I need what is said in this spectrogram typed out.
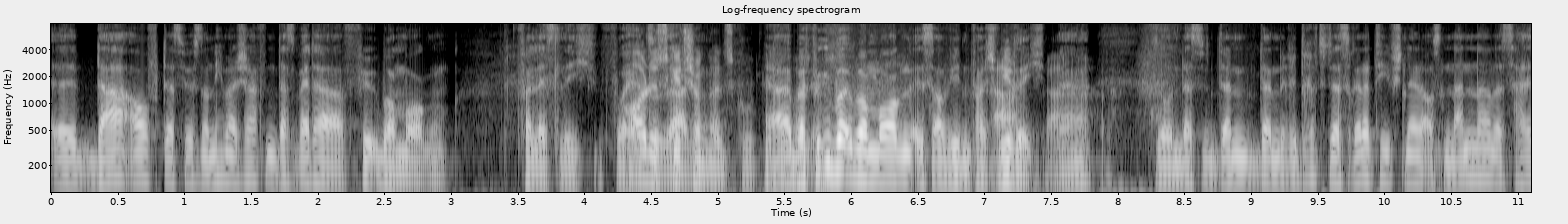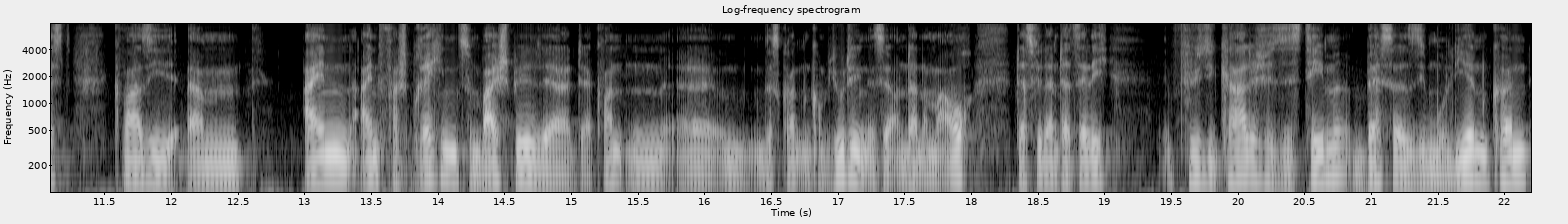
äh, da auf, dass wir es noch nicht mal schaffen, das Wetter für übermorgen verlässlich vorherzusagen. Oh, das geht schon ganz gut. Ja, aber für über übermorgen ist auf jeden Fall schwierig. Ja. Ne? So, und das, dann, dann driftet das relativ schnell auseinander. Das heißt, quasi ähm, ein, ein Versprechen, zum Beispiel der, der Quanten, äh, des Quantencomputing ist ja unter anderem auch, dass wir dann tatsächlich physikalische Systeme besser simulieren können.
